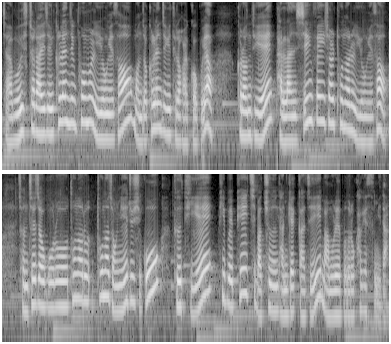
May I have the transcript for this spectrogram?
자, 모이스처라이징 클렌징 폼을 이용해서 먼저 클렌징이 들어갈 거고요. 그런 뒤에 발란싱 페이셜 토너를 이용해서 전체적으로 토너로, 토너 정리해 주시고 그 뒤에 피부의 pH 맞추는 단계까지 마무리해 보도록 하겠습니다.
